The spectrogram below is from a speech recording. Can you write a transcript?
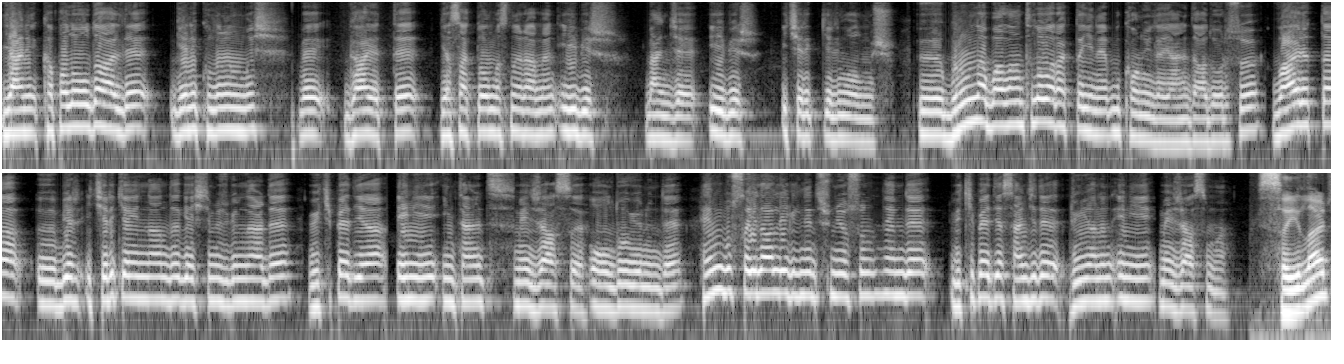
Yani kapalı olduğu halde gene kullanılmış ve gayet de yasaklı olmasına rağmen iyi bir bence iyi bir içerik girimi olmuş. Ee, Bununla bağlantılı olarak da yine bu konuyla yani daha doğrusu Wired'da e, bir içerik yayınlandı geçtiğimiz günlerde. Wikipedia en iyi internet mecrası olduğu yönünde. Hem bu sayılarla ilgili ne düşünüyorsun hem de Wikipedia sence de dünyanın en iyi mecrası mı? Sayılar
